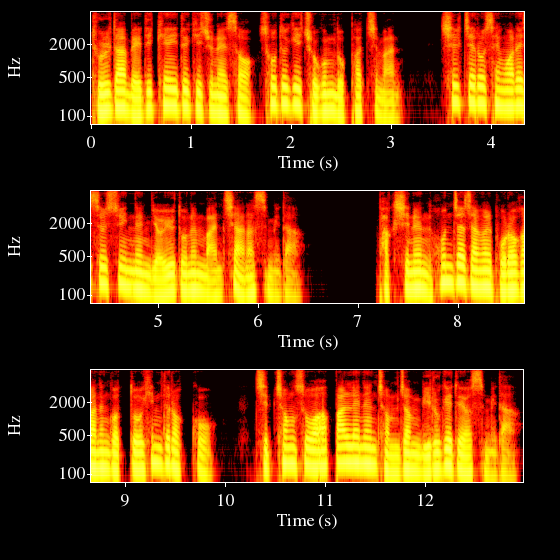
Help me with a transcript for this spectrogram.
둘 다 메디케이드 기준에서 소득이 조금 높았지만 실제로 생활에 쓸 수 있는 여유도는 많지 않았습니다. 박 씨는 혼자 장을 보러 가는 것도 힘들었고 집 청소와 빨래는 점점 미루게 되었습니다.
